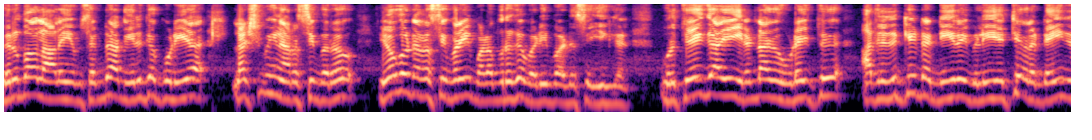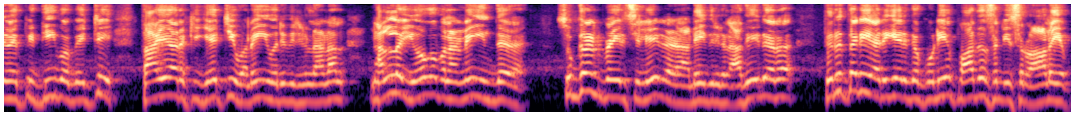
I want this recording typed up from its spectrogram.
பெரும்பால் ஆலயம் சென்று அங்கே இருக்கக்கூடிய லக்ஷ்மி நரசிம்மரோ யோக நரசிம்மரை மனமுருக வழிபாடு செய்யுங்கள். ஒரு தேங்காயை இரண்டாக உடைத்து அதில் இருக்கின்ற நீரை வெளியேற்றி அதில் நெய் நிரப்பி தீபம் ஏற்றி தாயாருக்கு ஏற்றி வணங்கி வருவீர்களானால் நல்ல யோக பலனை இந்த சுக்கிரன் பயிற்சியிலே அடைவீர்கள். அதே நேரம் திருத்தணி அருகே இருக்கக்கூடிய பாதசனீஸ்வரர் ஆலயம்.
